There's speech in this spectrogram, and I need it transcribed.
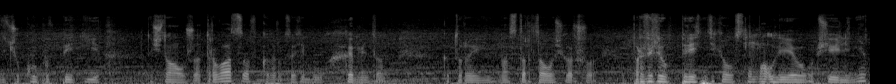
из-за группа впереди начинала уже отрываться, в которой, кстати, был Хэмилтон, который нас стартовал очень хорошо. Проверил передний крыло, сломал ли я его вообще или нет.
